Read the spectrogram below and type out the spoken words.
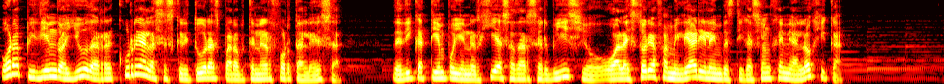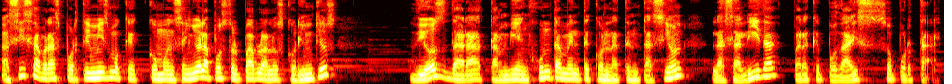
Ora pidiendo ayuda, recurre a las escrituras para obtener fortaleza. Dedica tiempo y energías a dar servicio o a la historia familiar y la investigación genealógica. Así sabrás por ti mismo que, como enseñó el apóstol Pablo a los Corintios, Dios dará también juntamente con la tentación la salida para que podáis soportar.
